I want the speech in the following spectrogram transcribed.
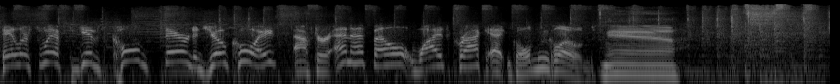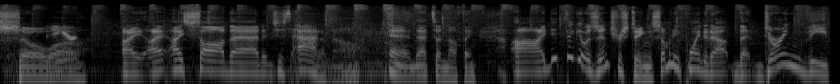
Taylor Swift gives cold stare to Jo Koy after NFL wisecrack at Golden Globes. Yeah. So Did you hear- uh, I, I I saw that. It just I don't know, and that's a nothing. Uh, I did think it was interesting. Somebody pointed out that during the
